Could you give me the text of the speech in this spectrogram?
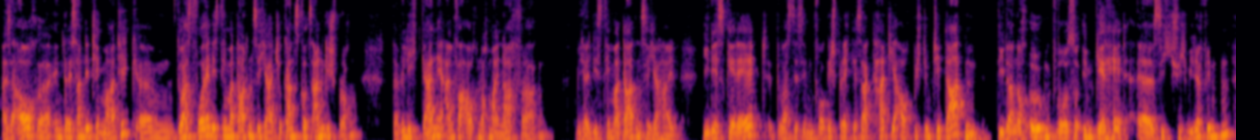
also auch äh, interessante Thematik. Ähm, du hast vorher das Thema Datensicherheit schon ganz kurz angesprochen. Da will ich gerne einfach auch nochmal nachfragen. Michael, das Thema Datensicherheit. Jedes Gerät, du hast es im Vorgespräch gesagt, hat ja auch bestimmte Daten, die da noch irgendwo so im Gerät äh, sich, sich wiederfinden.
